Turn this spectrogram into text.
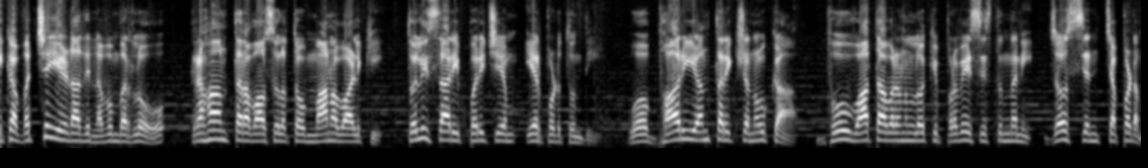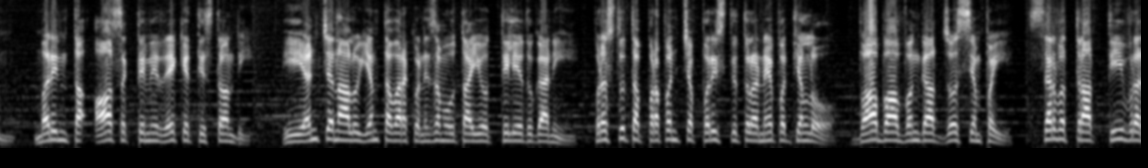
ఇక వచ్చే ఏడాది నవంబర్లో గ్రహాంతర వాసులతో మానవాళికి తొలిసారి పరిచయం ఏర్పడుతుంది. ఓ భారీ అంతరిక్ష నౌక భూ వాతావరణంలోకి ప్రవేశిస్తుందని జోస్యం చెప్పడం మరింత ఆసక్తిని రేకెత్తిస్తోంది. ఈ అంచనాలు ఎంతవరకు నిజమవుతాయో తెలియదు గాని ప్రస్తుత ప్రపంచ పరిస్థితుల నేపథ్యంలో బాబా వంగా జోస్యంపై సర్వత్రా తీవ్ర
